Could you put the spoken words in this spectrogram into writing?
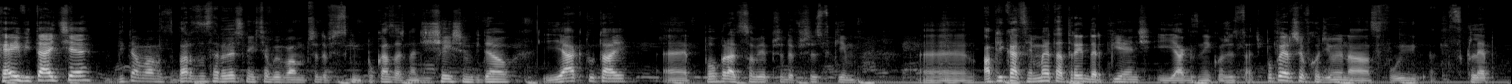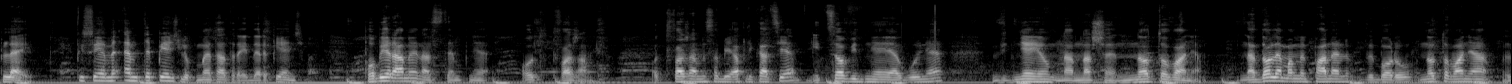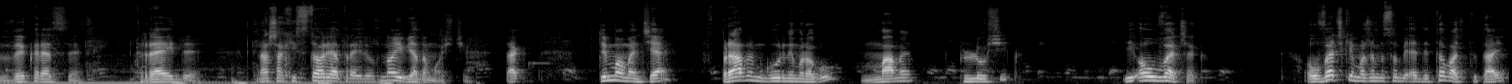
Hej, witajcie! Witam Was bardzo serdecznie. Chciałbym Wam przede wszystkim pokazać na dzisiejszym wideo, jak tutaj e, pobrać sobie przede wszystkim e, aplikację MetaTrader 5 i jak z niej korzystać. Po pierwsze, wchodzimy na swój sklep Play. Wpisujemy MT5 lub MetaTrader 5. Pobieramy, następnie odtwarzamy. Odtwarzamy sobie aplikację i co widnieje ogólnie? Widnieją nam nasze notowania. Na dole mamy panel wyboru notowania, wykresy, trady, nasza historia tradeów, no i wiadomości. Tak? W tym momencie w prawym górnym rogu mamy plusik i ołóweczek. Ołóweczkiem możemy sobie edytować tutaj.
